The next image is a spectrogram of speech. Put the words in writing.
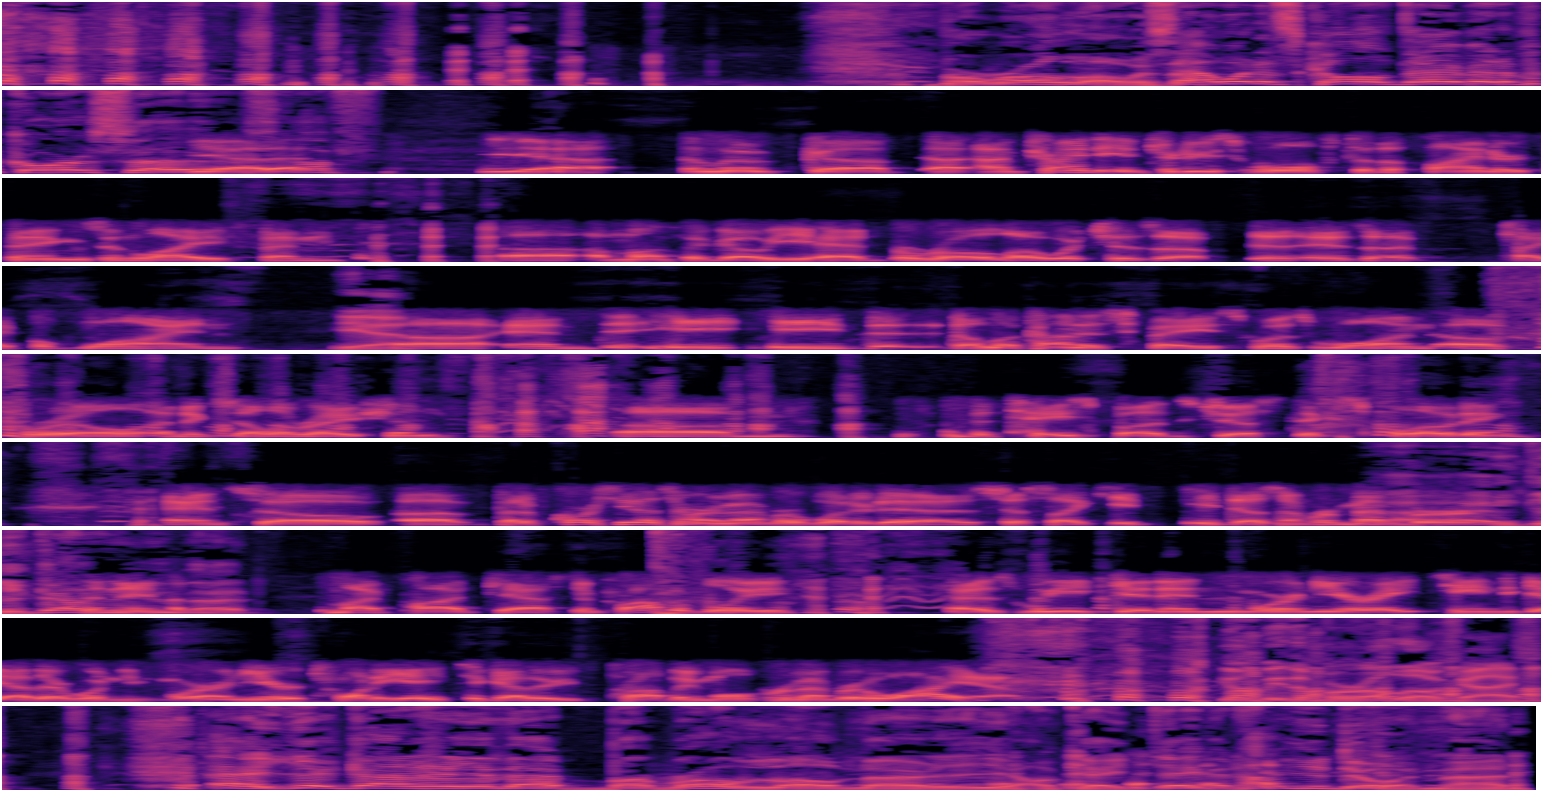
Barolo, is that what it's called, David? Of course. Uh, Yeah, stuff. Yeah. Luke, uh, I- I'm trying to introduce Wolf to the finer things in life, and uh, a month ago he had Barolo, which is a is a type of wine. Yeah. Uh, and he he the, the look on his face was one of thrill and exhilaration. Um, the taste buds just exploding, and so. Uh, but of course, he doesn't remember what it is. Just like he he doesn't remember Yeah, hey, the name do of my podcast. And probably as we get in, we're in year 18 together. When we're in year 28 together, he probably won't remember who I am. You'll be the Barolo guy. Hey, you got any of that Barolo there? Okay, David, how you doing, man?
